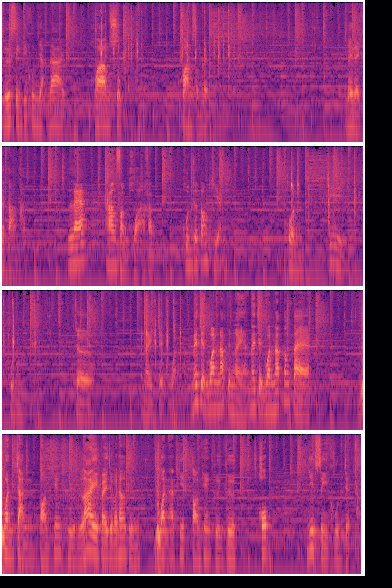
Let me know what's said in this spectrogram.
หรือสิ่งที่คุณอยากได้ ความสุข ความสำเร็จ ใด ๆ ก็ตามครับ และทางฝั่งขวาครับ คุณจะต้องเขียนคนที่คุณเจอ ใน 7 วัน ใน 7 วันนับยังไงฮะใน 7 วันนับตั้งแต่วันจันทร์ตอนเที่ยงคืนไล่ไปจนกระทั่งถึงวันอาทิตย์ตอนเที่ยงคืนคือครบ 24 คูณ 7 ครับ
